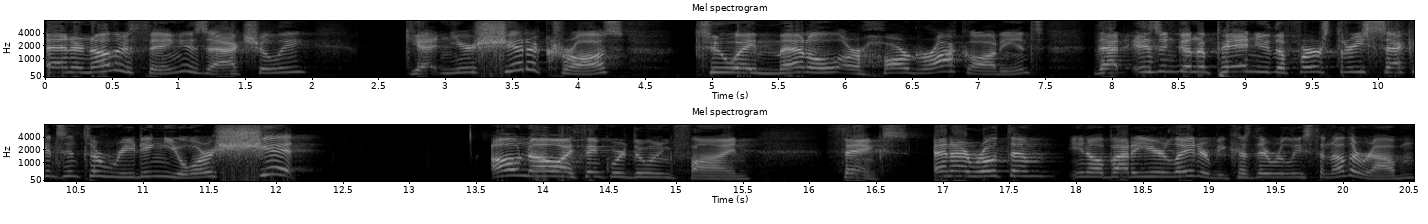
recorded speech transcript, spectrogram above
and another thing is actually getting your shit across to a metal or hard rock audience that isn't going to pan you the first three seconds into reading your shit. Oh no, I think we're doing fine. Thanks. And I wrote them, you know, about a year later because they released another album,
